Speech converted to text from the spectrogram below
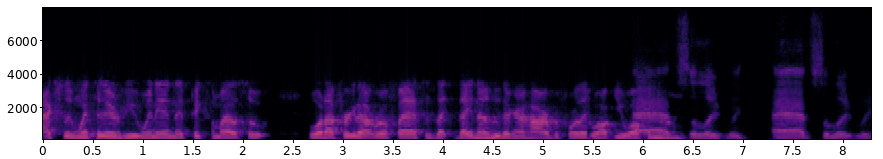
actually went to the interview, went in, they picked somebody else. So what I figured out real fast is that they know who they're going to hire before they walk you walk Absolutely. in the room. Absolutely. Absolutely.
